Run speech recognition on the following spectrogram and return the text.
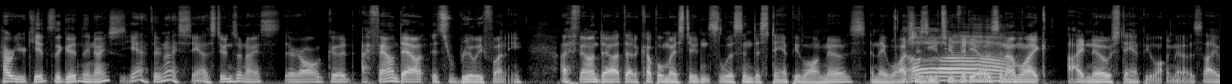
How are your kids? They good? They nice? Yeah, they're nice. Yeah, the students are nice. They're all good. I found out it's really funny. I found out that a couple of my students listen to Stampy Longnose and they watch his YouTube videos, and I'm like, I know Stampy Longnose. I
